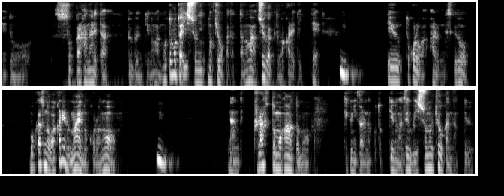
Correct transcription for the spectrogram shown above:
う、えっ、と、そこから離れた部分っていうのが、もともとは一緒の教科だったのが中学で分かれていってうんっていうところがあるんですけど、僕はその別れる前の頃の、うん。なんて、クラフトもアートもテクニカルなことっていうのが全部一緒の教科になってる。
